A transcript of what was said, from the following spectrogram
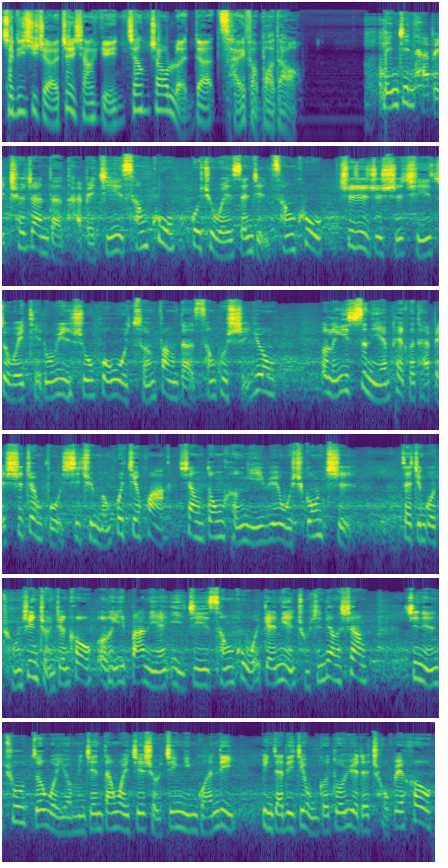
前天记者郑祥云、江昭伦的采访报道：临近台北车站的台北记忆仓库，过去为三井仓库，是日治时期作为铁路运输货物存放的仓库使用。二零一四年，配合台北市政府西区门户计划，向东横移约五十公尺。在经过重新整建后，二零一八年以记忆仓库为概念重新亮相。今年初，则委由民间单位接手经营管理，并在历经五个多月的筹备后，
